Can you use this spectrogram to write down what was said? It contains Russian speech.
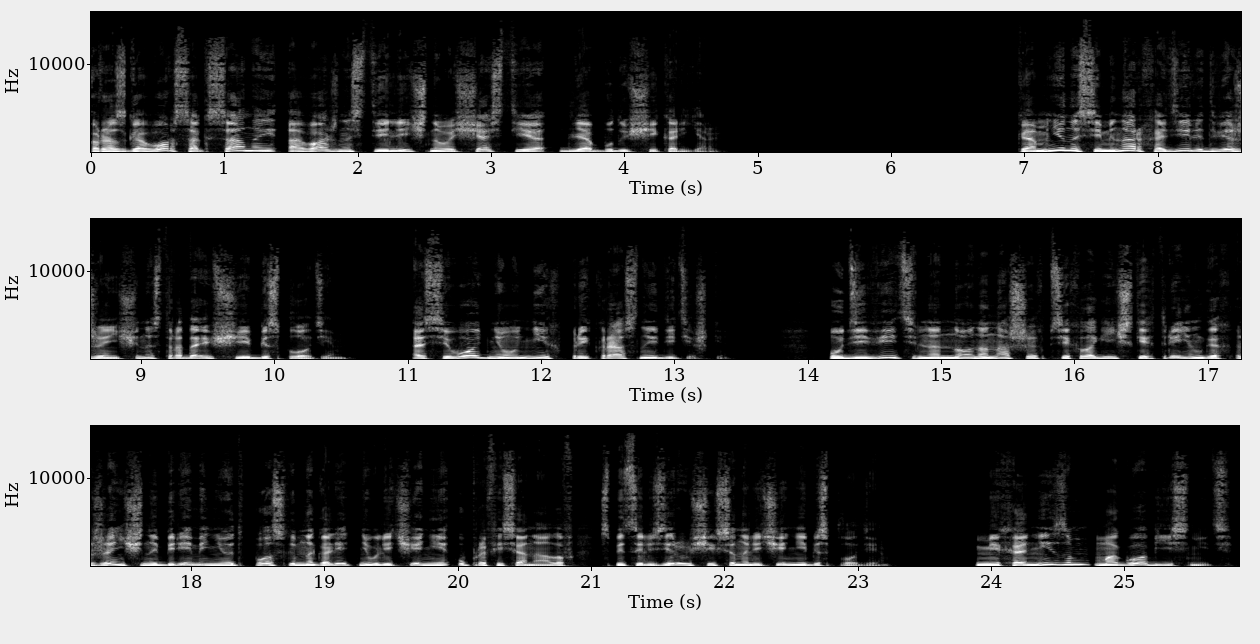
Разговор с Оксаной о важности личного счастья для будущей карьеры. Ко мне на семинар ходили две женщины, страдающие бесплодием. А сегодня у них прекрасные детишки. Удивительно, но на наших психологических тренингах женщины беременеют после многолетнего лечения у профессионалов, специализирующихся на лечении бесплодия. Механизм могу объяснить.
